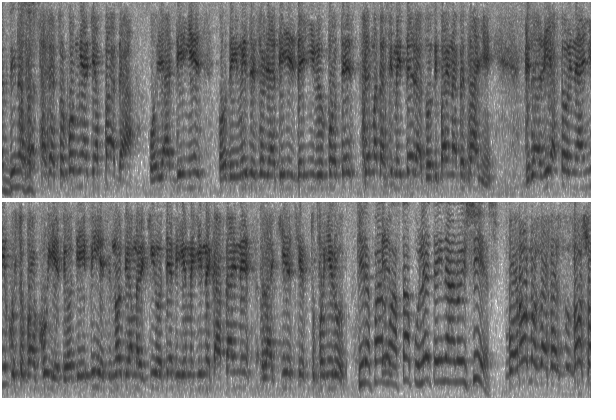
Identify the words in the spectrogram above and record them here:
αντί να θα, σας- θα σας το πω μια και πάντα. Ο Λιαντίνης, ο Δημήτρης ο Λιαντίνης δεν είπε ποτέ ψέματα στη μητέρα του ότι πάει να πεθάνει. Δηλαδή αυτό είναι ανήκουστο που ακούγεται, ότι πήγε στην Νότια Αμερική, ότι έφυγε με γυναίκα. Αυτά είναι βλακίες και του πονηρού. Κύριε Πάλμο, αυτά που λέτε είναι ανοησίες. Μπορώ όμως να σας δώσω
